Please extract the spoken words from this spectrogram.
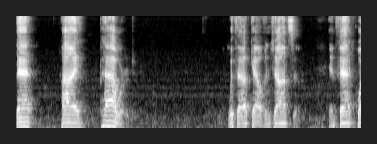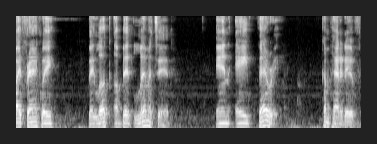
that high powered without Calvin Johnson. In fact, quite frankly, they look a bit limited in a very competitive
